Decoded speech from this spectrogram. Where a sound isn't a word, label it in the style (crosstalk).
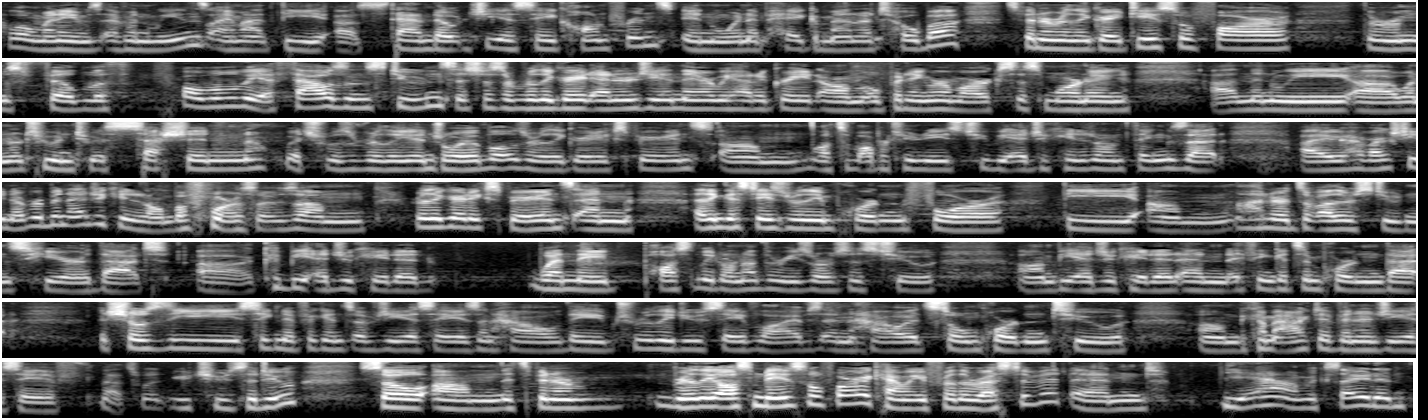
Hello, my name is Evan Wiens. I'm at the uh, Standout GSA conference in Winnipeg, Manitoba. It's been a really great day so far. The room's filled with probably a thousand students. It's just a really great energy in there. We had a great um, opening remarks this morning, uh, and then we uh, went into into a session, which was really enjoyable. It was a really great experience. Um, lots of opportunities to be educated on things that I have actually never been educated on (laughs) before. So it was um, really great experience, and I think this day is really important for the um, hundreds of other students here that uh, could be educated when they possibly don't have the resources to um, be educated. And I think it's important that it shows the significance of GSAs and how they truly do save lives and how it's so important to um, become active in a GSA if that's what you choose to do. So um, it's been a really awesome day so far. I can't wait for the rest of it. And yeah, I'm excited.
